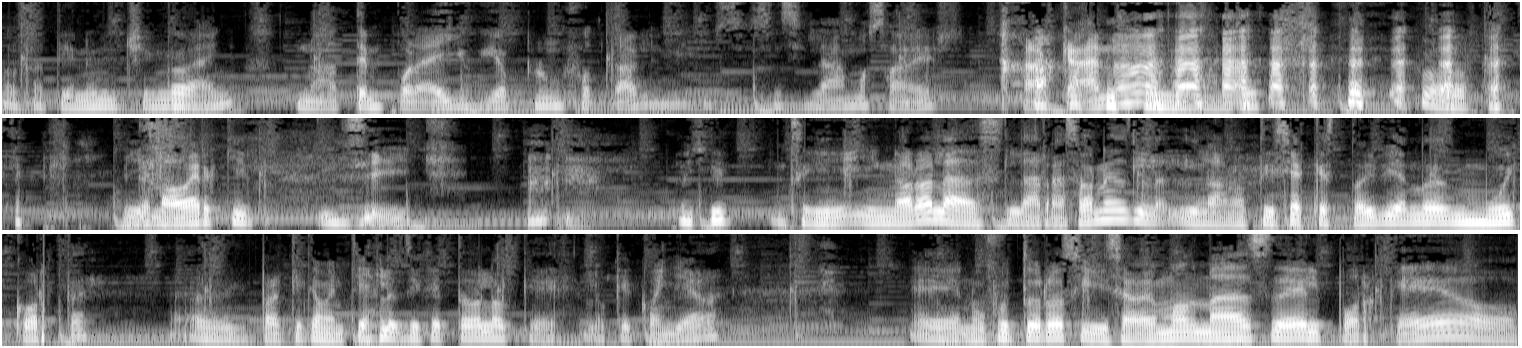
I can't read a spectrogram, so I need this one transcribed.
o sea, tiene un chingo de años. Una temporada de Yu-Gi-Oh! Esa sí la vamos a ver. Acá, ¿no? Bien overkill. sí. Oye, Sí, ignoro las, las razones. La, la noticia que estoy viendo es muy corta. Prácticamente ya les dije todo lo que, lo que conlleva. Eh, en un futuro, si sabemos más del por qué o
